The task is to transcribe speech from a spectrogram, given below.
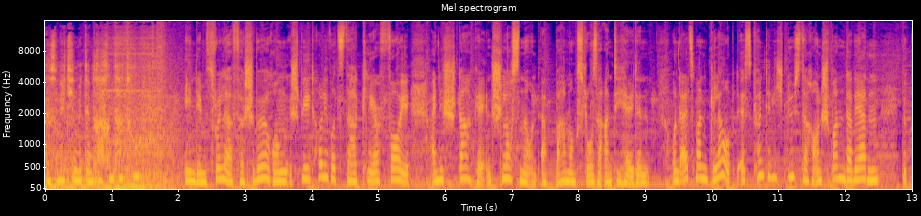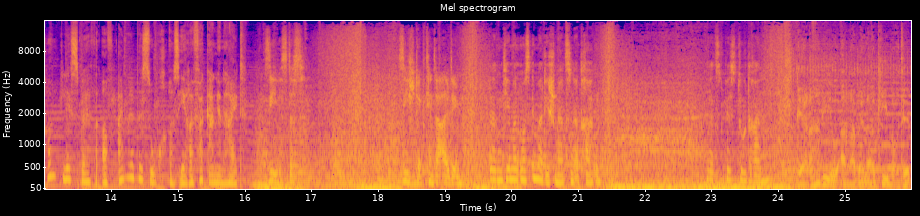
Das Mädchen mit dem Drachentattoo? In dem Thriller Verschwörung spielt Hollywood-Star Claire Foy eine starke, entschlossene und erbarmungslose Antiheldin. Und als man glaubt, es könnte nicht düsterer und spannender werden, bekommt Lisbeth auf einmal Besuch aus ihrer Vergangenheit. Sie ist es. Sie steckt hinter all dem. Irgendjemand muss immer die Schmerzen ertragen. Jetzt bist du dran. Der Radio Arabella Kinotipp,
